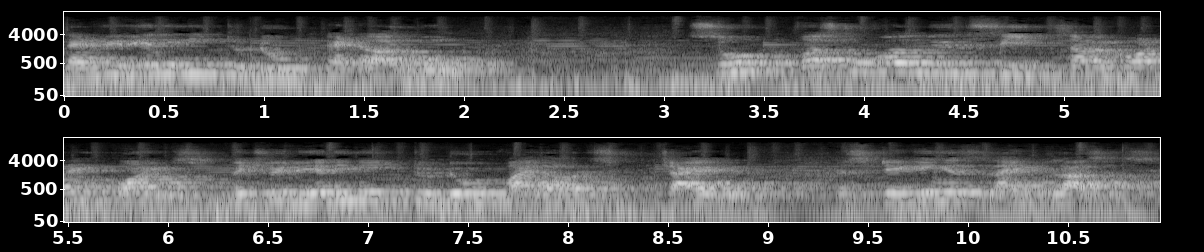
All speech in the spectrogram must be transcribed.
that we really need to do at our home. So first of all we will see some important points which we really need to do while our child is taking his live classes.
